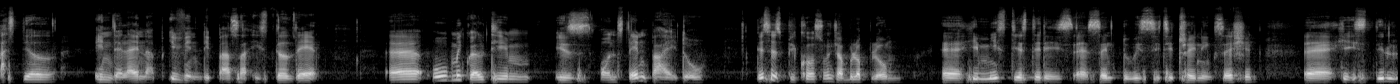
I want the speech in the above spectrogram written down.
are still in the lineup. Even Dipasa is still there. Uh, Timm is on standby, though. This is because Unjabulo Blom, uh, he missed yesterday's uh, St. Louis City training session. Uh, he is still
